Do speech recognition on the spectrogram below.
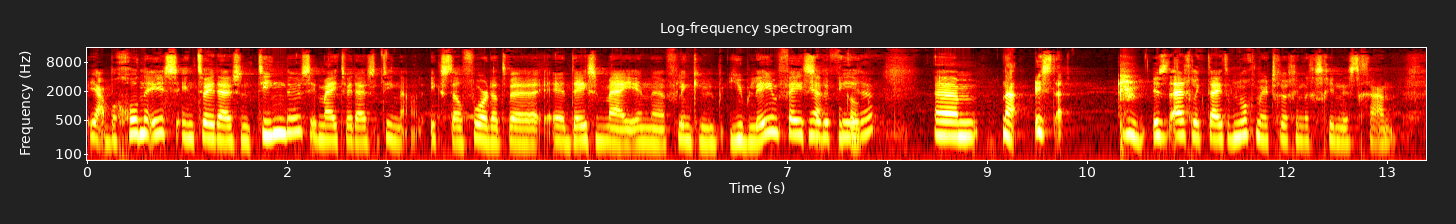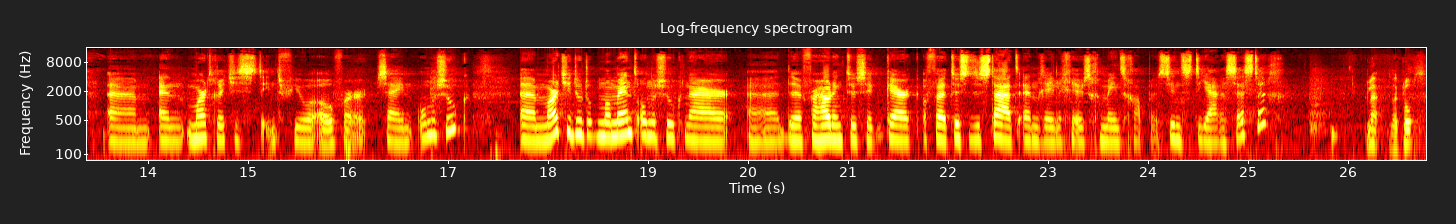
ja, begonnen is, in 2010 dus, in mei 2010. Nou, ik stel voor dat we uh, deze mei een flink jubileumfeest ja, zullen vieren. Um, nou, is het, is het eigenlijk tijd om nog meer terug in de geschiedenis te gaan. Um, en Mart Rutjes te interviewen over zijn onderzoek. Uh, Martje doet op het moment onderzoek naar uh, de verhouding tussen, kerk, of, uh, tussen de staat en religieuze gemeenschappen sinds de jaren 60. Ja, dat klopt.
